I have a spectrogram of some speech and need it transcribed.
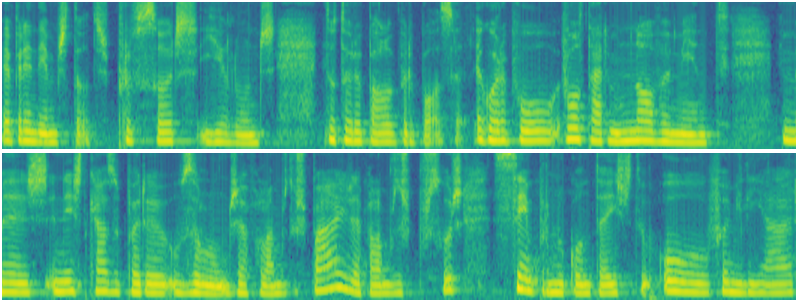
Aprendemos todos, professores e alunos. Doutora Paula Barbosa, agora vou voltar-me novamente, mas neste caso para os alunos. Já falámos dos pais, já falámos dos professores, sempre no contexto ou familiar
